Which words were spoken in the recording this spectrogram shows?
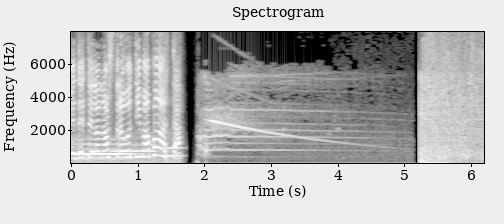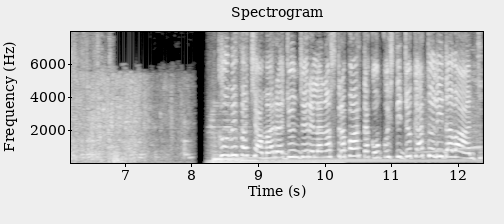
vedete la nostra ultima porta? Come facciamo a raggiungere la nostra porta con questi giocattoli davanti?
